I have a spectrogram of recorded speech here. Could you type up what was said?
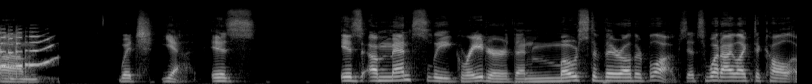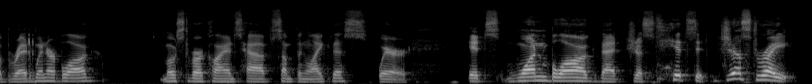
um, which yeah is is immensely greater than most of their other blogs. It's what I like to call a breadwinner blog. Most of our clients have something like this where it's one blog that just hits it just right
